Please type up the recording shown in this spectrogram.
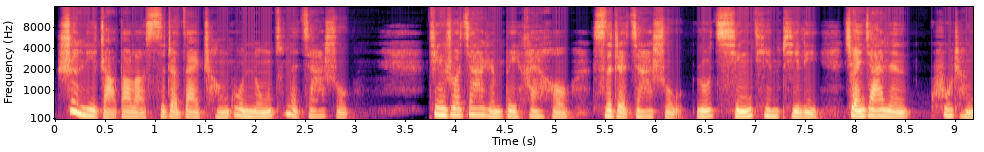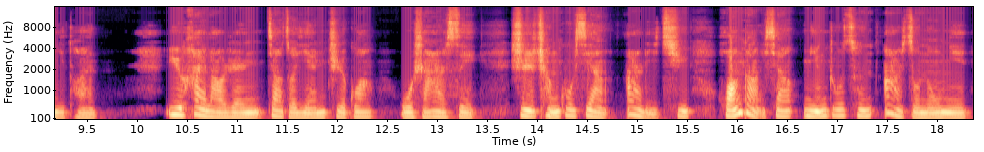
顺利找到了死者在城固农村的家属。听说家人被害后，死者家属如晴天霹雳，全家人哭成一团。遇害老人叫做严志光。五十二岁，是城固县二里区黄岗乡明珠村二组农民，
